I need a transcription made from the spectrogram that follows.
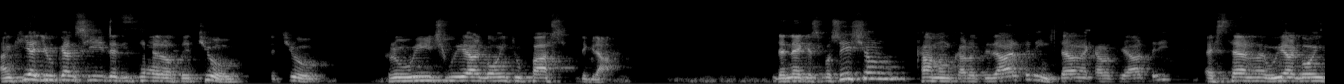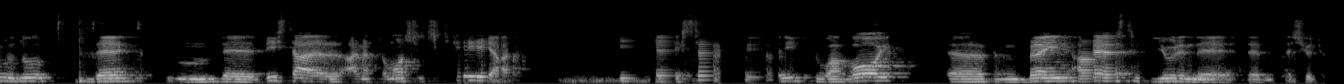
And here you can see the detail of the tube, the tube through which we are going to pass the graft. The next position, common carotid artery, internal carotid artery, external, we are going to do the, um, the distal anastomosis here to avoid uh, brain arrest during the, the, the suture.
